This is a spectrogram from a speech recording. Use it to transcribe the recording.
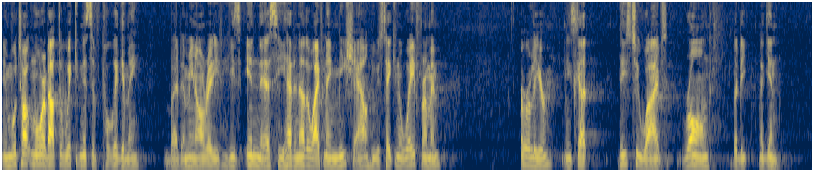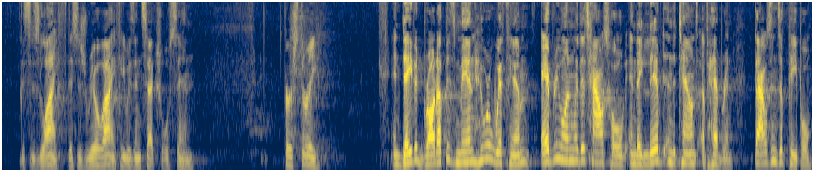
And we'll talk more about the wickedness of polygamy, but I mean, already he's in this. He had another wife named Michal who was taken away from him earlier. He's got these two wives, wrong, but he, again, this is life. This is real life. He was in sexual sin. Verse 3 And David brought up his men who were with him, everyone with his household, and they lived in the towns of Hebron, thousands of people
